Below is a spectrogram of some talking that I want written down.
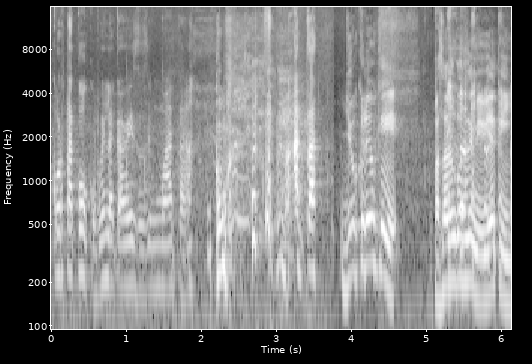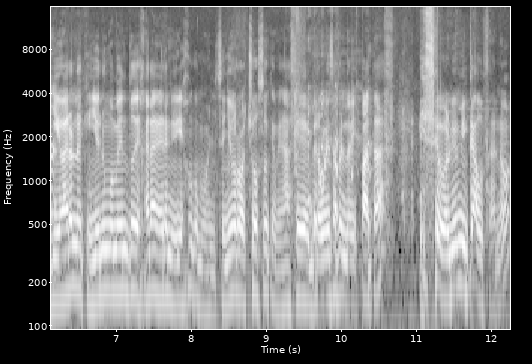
corta coco, pues la cabeza, se mata. ¿Cómo? mata. Yo creo que pasaron cosas en mi vida que llevaron a que yo en un momento dejara de ver a mi viejo como el señor rochoso que me hace vergüenza frente a mis patas y se volvió mi causa, ¿no?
